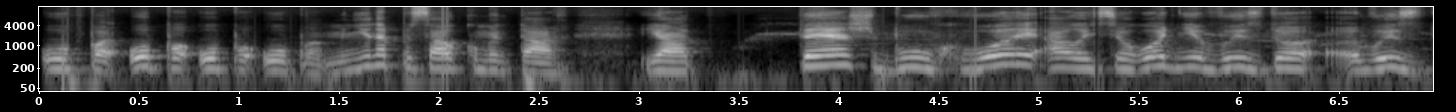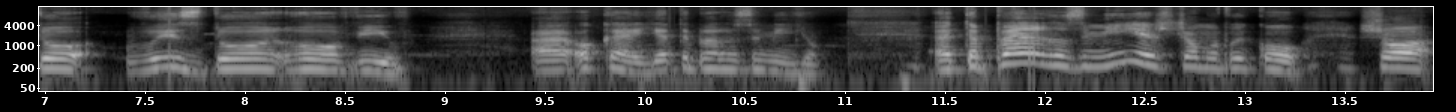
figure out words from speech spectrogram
Опа, опа, опа, опа. Мені написав коментар. Я теж був хворий, але сьогодні виздо, виздо, виздоровів. Е, окей, я тебе розумію. Е, тепер розумієш, що ми прикол? Що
